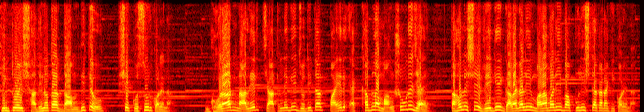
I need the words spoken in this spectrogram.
কিন্তু ওই স্বাধীনতার দাম দিতেও সে কসুর করে না। ঘোড়ার নালের চাট লেগে যদি তার পায়ের এক খাবলা মাংস উড়ে যায়, তাহলে সে রেগে গালাগালি, মারামারি বা পুলিশ ডাকাটাকি করে না।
